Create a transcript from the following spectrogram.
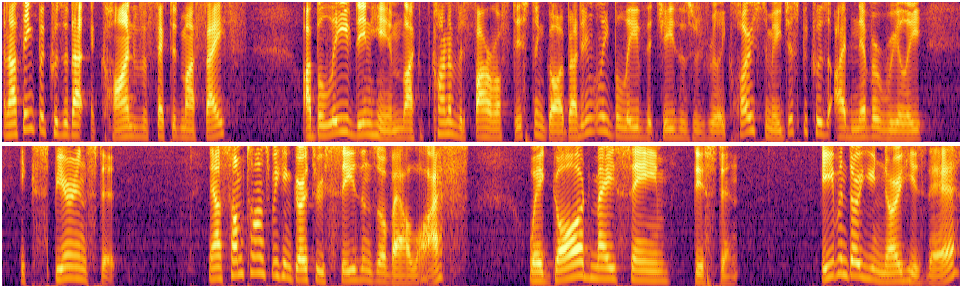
And I think because of that, it kind of affected my faith. I believed in him, like kind of a far off, distant God, but I didn't really believe that Jesus was really close to me just because I'd never really experienced it. Now, sometimes we can go through seasons of our life where God may seem distant. Even though you know He's there,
